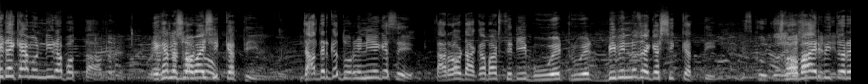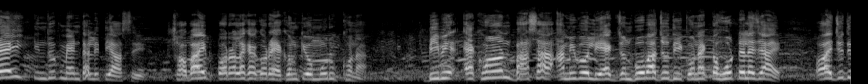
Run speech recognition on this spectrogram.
এটা কেমন নিরাপত্তা? এখানে সবাই শিক্ষার্থী। যাদেরকে ধরে নিয়ে গেছে তারাও ঢাকা ভার্সিটি বুয়েট রুয়েট বিভিন্ন জায়গার শিক্ষার্থী। সবার ভিতরেই কিন্তু মেন্টালিটি আছে। সবাই পড়ালেখা করে এখন কেউ মুরুক্ষ না। এখন ভাষা আমি বলি একজন বোবা যদি কোনো একটা হোটেলে যায় ওই যদি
